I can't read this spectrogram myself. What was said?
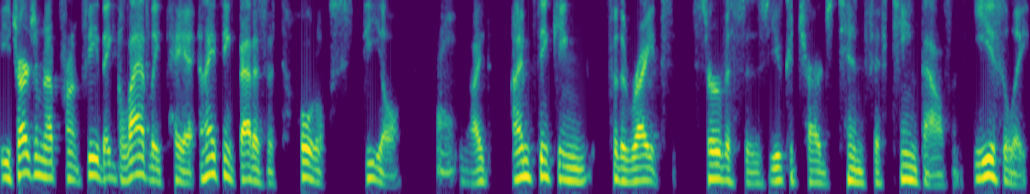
But you charge them an upfront fee, they gladly pay it. And I think that is a total steal. Right. right? I'm thinking for the right services, you could charge 10, 15,000 easily,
